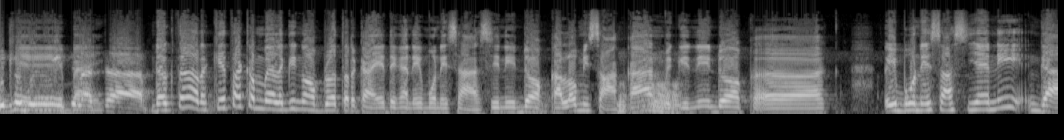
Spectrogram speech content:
gitu Bu Wiwi. Dokter, kita kembali lagi ngobrol terkait dengan imunisasi nih dok. Kalau misalkan Betul. begini dok, eh, imunisasinya ini nggak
